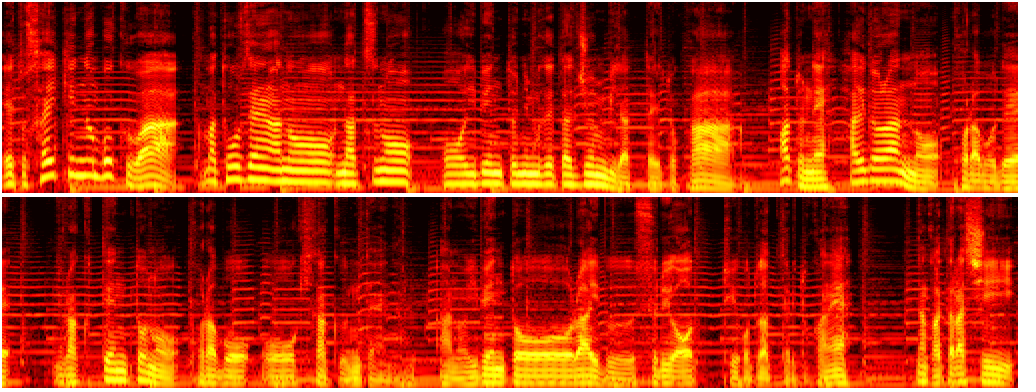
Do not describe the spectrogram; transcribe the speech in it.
えっと、最近の僕は、まあ、当然あの夏のイベントに向けた準備だったりとかあとねハイドランのコラボで楽天とのコラボ企画みたいなあのイベントライブするよっていうことだったりとかね。なんか新しい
